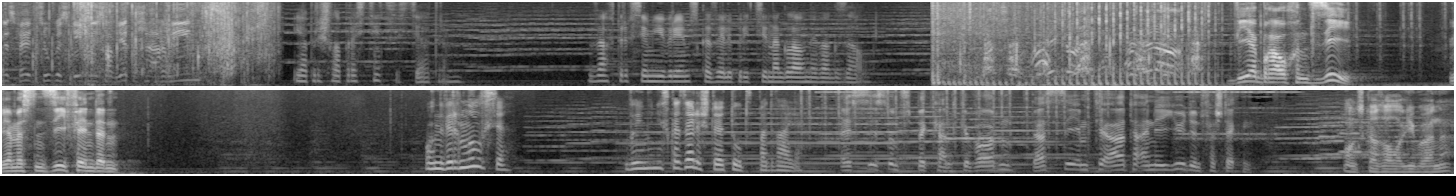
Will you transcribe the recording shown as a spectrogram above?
des Feldzuges gegen die sowjetischen Armeen. Я пришла проститься с театром. Завтра всем евреям сказали прийти на главный вокзал. Wir brauchen Sie. Wir müssen Sie finden. Он вернулся? Вы ему не сказали, что я тут, в подвале? Es ist uns bekannt geworden, dass Sie im Theater eine Jüdin verstecken. Он сказал либо она,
